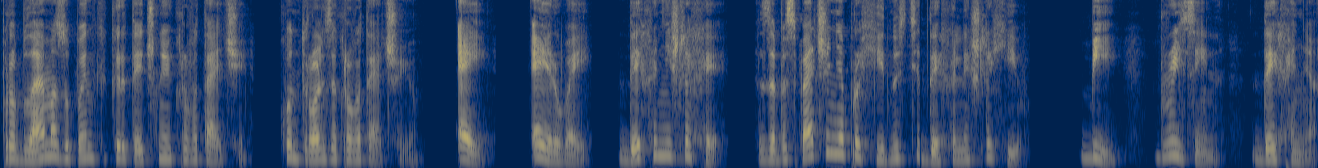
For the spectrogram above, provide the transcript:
проблема зупинки критичної кровотечі, контроль за кровотечею, A. Airway. Дихальні шляхи забезпечення прохідності дихальних шляхів, B. Breathing – дихання,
